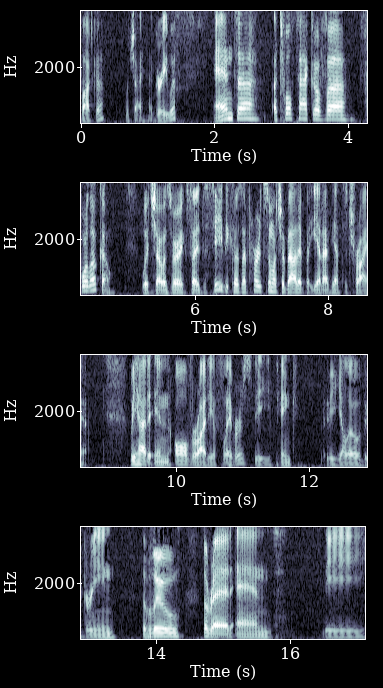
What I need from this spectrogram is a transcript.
vodka, which I agree with, and uh, a 12 pack of Four Loko, which I was very excited to see because I've heard so much about it, but yet I've yet to try it. We had it in all variety of flavors: the pink, the yellow, the green, the blue, the red, and the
